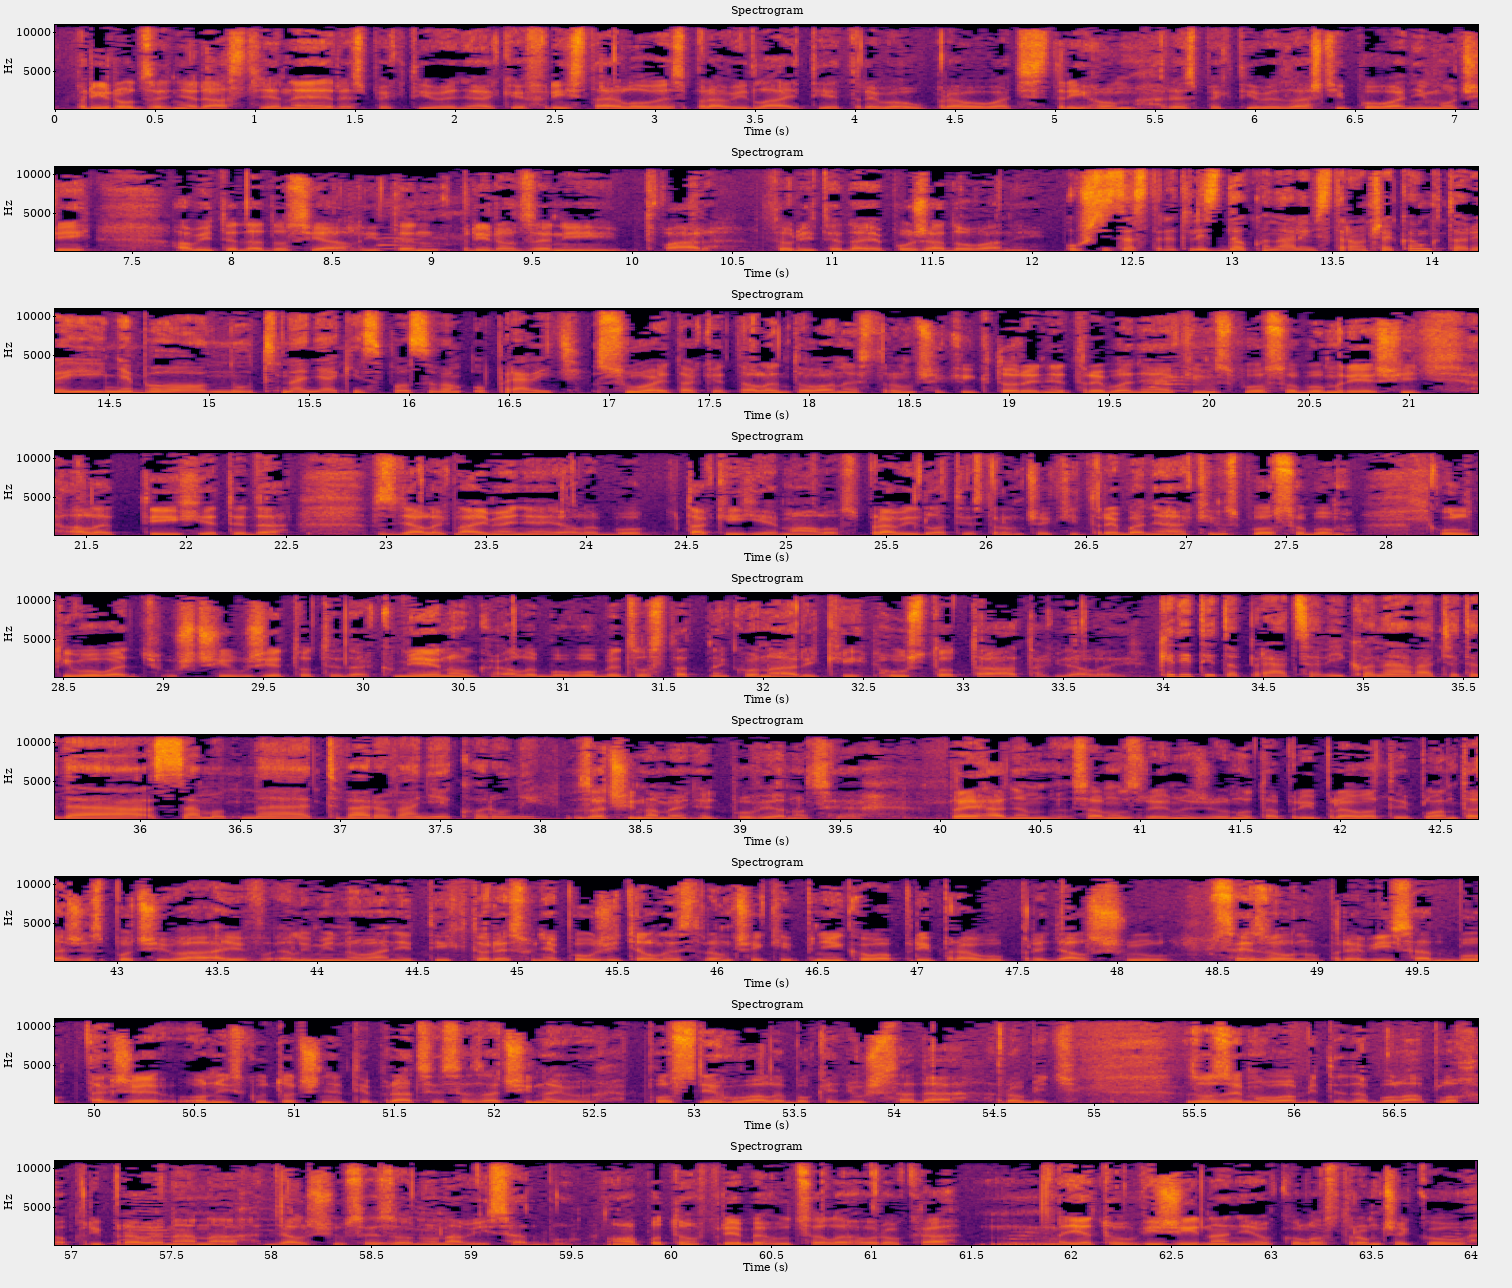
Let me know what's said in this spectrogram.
prirodzene rastené, respektíve nejaké freestyleové spravidla, aj tie treba upravovať strihom, respektíve zaštipovaním očí, aby teda dosiahli ten prirodzený tvar ktorý teda je požadovaný. Už ste sa stretli s dokonalým stromčekom, ktorý nebolo nutné nejakým spôsobom upraviť? Sú aj také talentované stromčeky, ktoré netreba nejakým spôsobom riešiť, ale tých je teda zďalek najmenej, alebo takých je málo. Spravidla tie stromčeky treba nejakým spôsobom kultivovať, už či už je to teda kmienok, alebo vôbec ostatné konáriky, hustota a tak ďalej. Kedy tieto práce vykonávate, teda samotné tvarovanie koruny? Začíname hneď po Vianociach. Preháňam samozrejme, že ono tá príprava tej plantáže spočíva aj v eliminovaní tých, ktoré sú nepoužiteľné stromčeky pníkov a prípravu pre ďalšiu sezónu pre výsadbu. Takže oni skutočne tie práce sa začínajú po snehu, alebo keď už sa dá robiť zo zemou, aby teda bola plocha pripravená na ďalšiu sezónu na výsadbu. No a potom v priebehu celého roka mm, je to vyžínanie okolo stromčekov,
